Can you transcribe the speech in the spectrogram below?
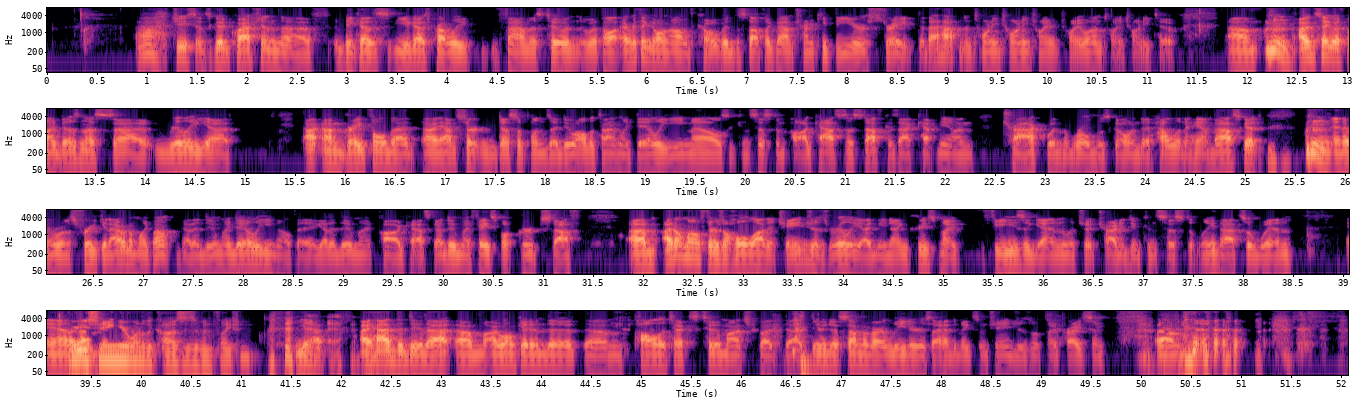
Ah, geez, it's a good question uh, because you guys probably found this too. And with all everything going on with COVID and stuff like that, I'm trying to keep the years straight. Did that happen in 2020, 2021, 2022? Um, I would say with my business, uh, really uh, I, am grateful that I have certain disciplines I do all the time, like daily emails and consistent podcasts and stuff, because that kept me on track when the world was going to hell in a handbasket mm-hmm. and everyone was freaking out. I'm like, well, got to do my daily email day, got to do my podcast, got to do my Facebook group stuff. Um, I don't know if there's a whole lot of changes really. I mean, I increased my fees again, which I try to do consistently. That's a win. And are you um, saying you're one of the causes of inflation? yeah, I had to do that. Um, I won't get into um, politics too much, but uh, due to some of our leaders, I had to make some changes with my pricing. Um,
